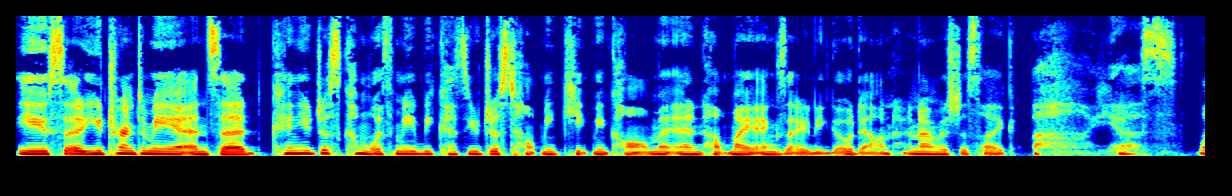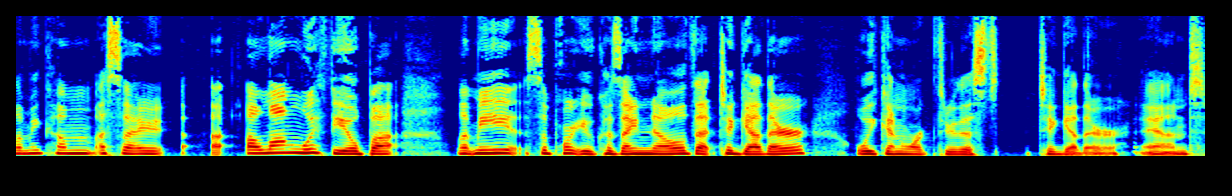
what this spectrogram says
you said you turned to me and said, "Can you just come with me because you just help me keep me calm and help my anxiety go down?" And I was just like, oh, "Yes, let me come aside uh, along with you, but let me support you because I know that together we can work through this together and."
